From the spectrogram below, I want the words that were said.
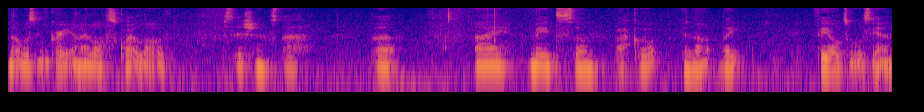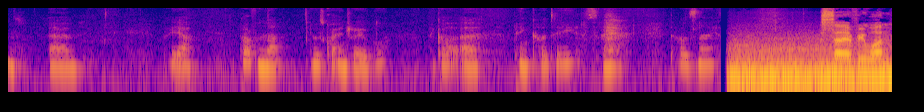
that wasn't great, and I lost quite a lot of positions there. But I made some back up in that like field towards the end. Um, but yeah, apart from that, it was quite enjoyable. I got a pink hoodie, so that was nice. So everyone,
